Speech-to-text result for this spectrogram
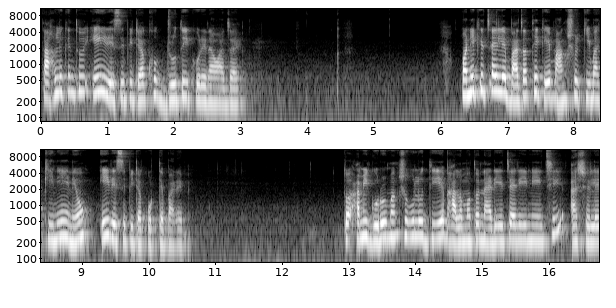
তাহলে কিন্তু এই রেসিপিটা খুব দ্রুতই করে নেওয়া যায়। অনেকে চাইলে বাজার থেকে মাংসর কিমা কিনে এনেও এই রেসিপিটা করতে পারেন। তো আমি গরুর মাংসগুলো দিয়ে ভালো মতো নাড়িয়ে চাড়িয়ে নিয়েছি। আসলে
